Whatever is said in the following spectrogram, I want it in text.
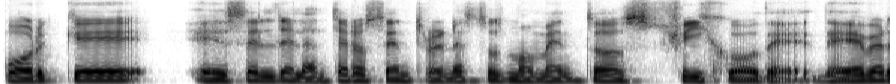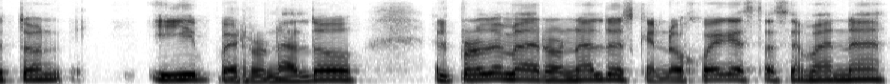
porque es el delantero centro en estos momentos fijo de, de Everton. Y pues Ronaldo, el problema de Ronaldo es que no juega esta semana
